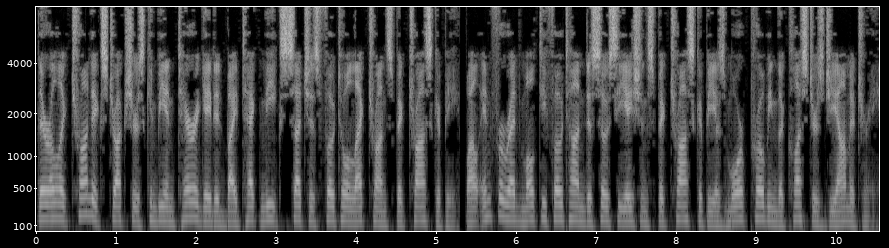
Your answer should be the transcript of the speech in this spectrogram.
Their electronic structures can be interrogated by techniques such as photoelectron spectroscopy, while infrared multiphoton dissociation spectroscopy is more probing the cluster's geometry.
